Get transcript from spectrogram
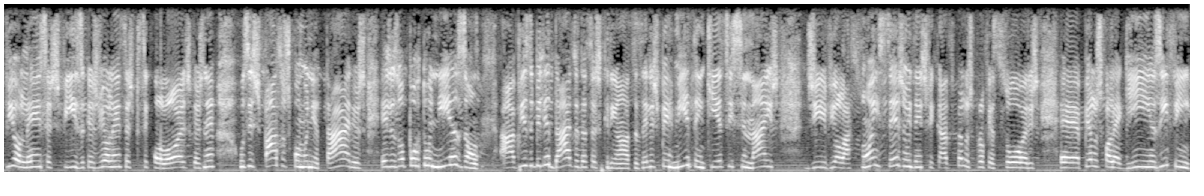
violências físicas, violências psicológicas, né? Os espaços comunitários, eles oportunizam a visibilidade dessas crianças, eles permitem que esses sinais de violações sejam identificados pelos professores, é, pelos coleguinhas, enfim,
